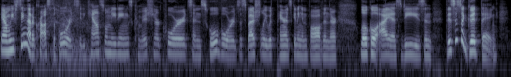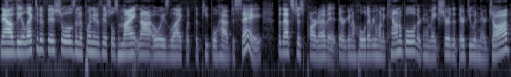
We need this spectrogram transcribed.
yeah, and we've seen that across the board city council meetings, commissioner courts, and school boards, especially with parents getting involved in their local ISDs. And this is a good thing. Now, the elected officials and appointed officials might not always like what the people have to say, but that's just part of it. They're going to hold everyone accountable, they're going to make sure that they're doing their job.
